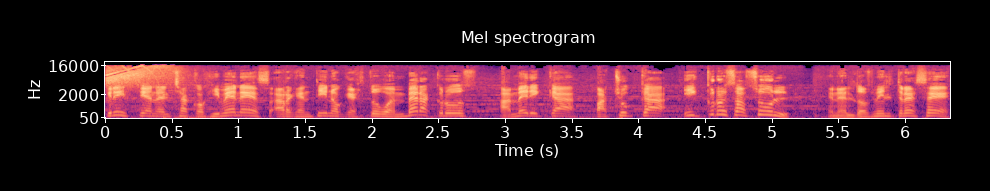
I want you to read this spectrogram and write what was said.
Cristian El Chaco Jiménez, argentino que estuvo en Veracruz, América, Pachuca y Cruz Azul. En el 2013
